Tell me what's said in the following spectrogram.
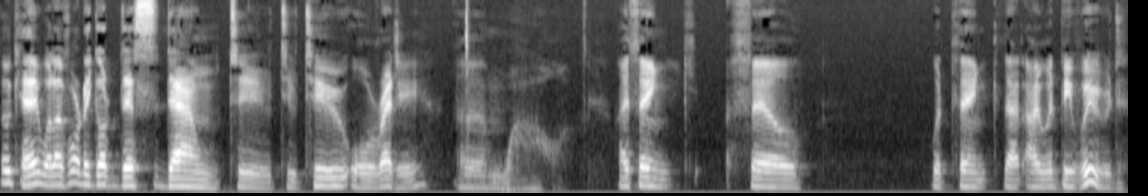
Okay, well, I've already got this down to, to two already. Um, Wow. I think Phil would think that I would be wooed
